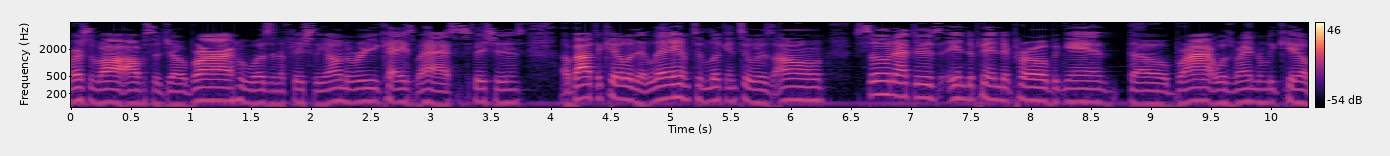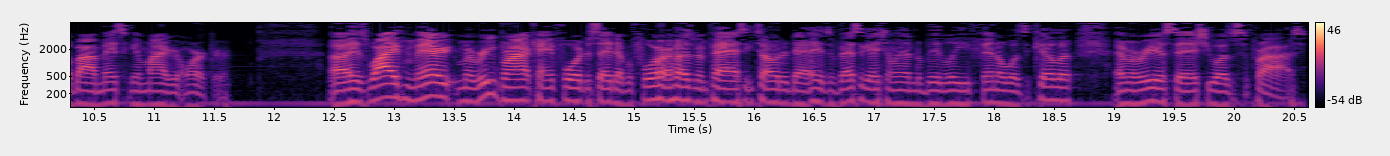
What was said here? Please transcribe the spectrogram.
First of all, Officer Joe Bryant, who wasn't officially on the Reed case, but had suspicions about the killer that led him to look into his own. Soon after his independent probe began, though, Bryant was randomly killed by a Mexican migrant worker. Uh, his wife Mary, Marie Bryant came forward to say that before her husband passed, he told her that his investigation led him to believe Fennell was the killer, and Maria said she wasn't surprised.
